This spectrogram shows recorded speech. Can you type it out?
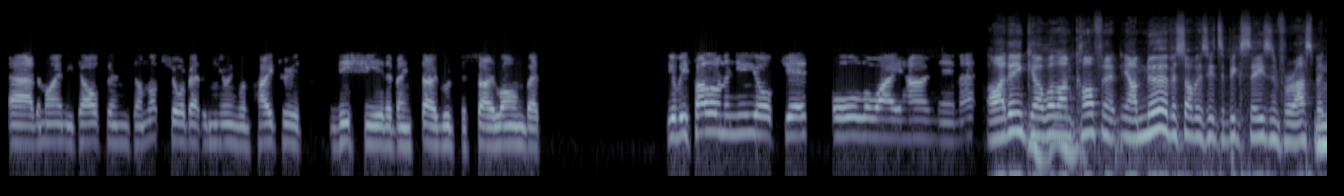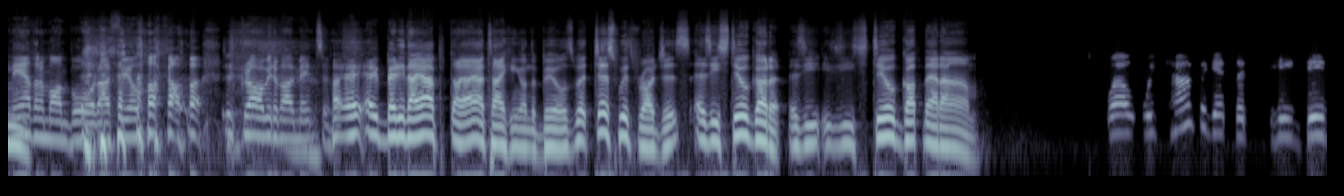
uh, the Miami Dolphins. I'm not sure about the New England Patriots this year. They've been so good for so long, but you'll be following the New York Jets all the way home there, Matt. I think, uh, well, I'm confident. You know, I'm nervous. Obviously, it's a big season for us, but Mm. now that I'm on board, I feel like I'll just grow a bit of momentum. Hey, hey, hey, Benny, they are they are taking on the Bills, but just with Rodgers, has he still got it? Has he has he still got that arm? Well, we can't forget that he did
